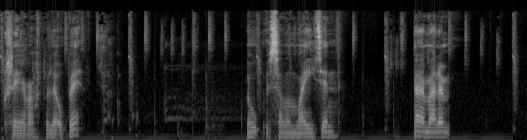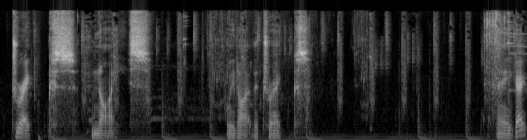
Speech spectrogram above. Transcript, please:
clear up a little bit. Oh, there's someone waiting. Hello, madam. Dregs. Nice. We like the dregs. There you go.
